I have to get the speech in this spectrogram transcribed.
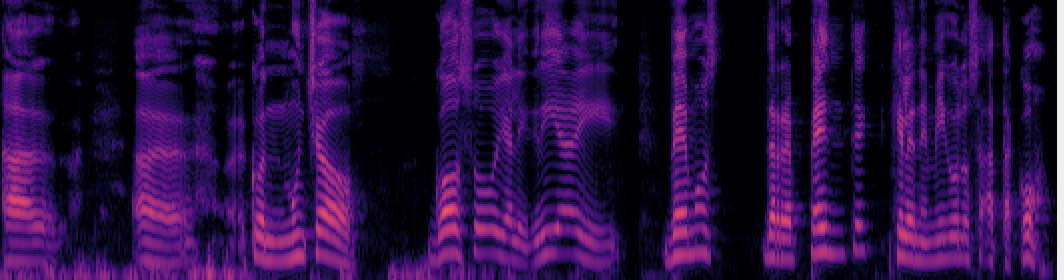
ah, ah, con mucho gozo y alegría y vemos de repente que el enemigo los atacó.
